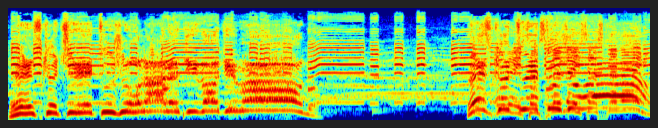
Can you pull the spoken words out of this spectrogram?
Est-ce que tu es toujours là, le divan du monde? Est-ce que réveille, tu es réveille, toujours là?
